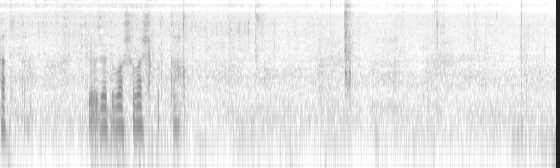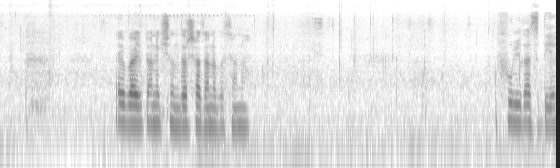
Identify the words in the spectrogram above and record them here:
থাকতো। কেউ যদি বসবাস করতো। এই বাড়িটা অনেক সুন্দর সাজানো গোছানো। ফুল গাছ দিয়ে।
